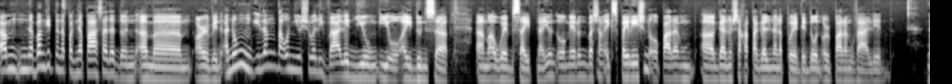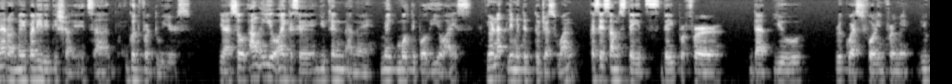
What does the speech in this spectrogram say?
Um, nabanggit na na pag napasa na doon, um, um, Arvin, anong ilang taon usually valid yung EOI dun sa um, uh, website na yun? O meron ba siyang expiration o parang uh, gano'n siya katagal na na pwede doon or parang valid? Meron, may validity siya. It's uh, good for two years. Yeah, so ang EOI kasi, you can ano eh, make multiple EOIs. You're not limited to just one. Kasi some states, they prefer that you request for information, you,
